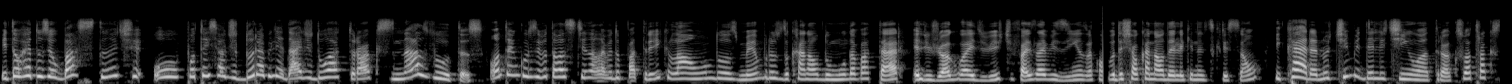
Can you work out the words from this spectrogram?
Então reduziu bastante o potencial de durabilidade do Atrox nas lutas. Ontem, inclusive, eu tava assistindo a live do Patrick, lá um dos membros do canal do Mundo Avatar. Ele joga o Wild Rift, faz livezinhas. Vou deixar o canal dele aqui na descrição. E, cara, no time dele tinha o Atrox. O Atrox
